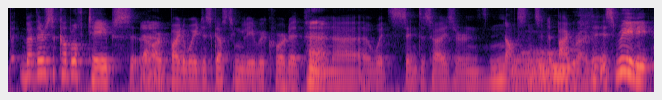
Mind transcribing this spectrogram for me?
but, but there's a couple of tapes that Yeah. are, by the way, disgustingly recorded and uh, with synthesizer and nonsense in the background. It's really,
